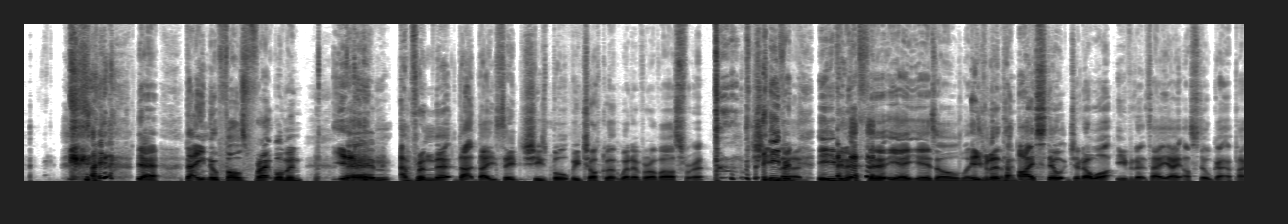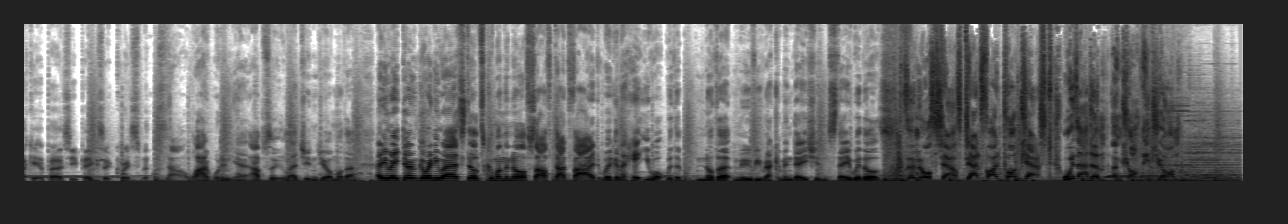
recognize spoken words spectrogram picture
yeah, that ain't no false threat, woman. Yeah. Um, and from that that day since, she's bought me chocolate whenever I've asked for it. She even learned. even at 38 years old, ladies Even and at gentlemen. I still, do you know what? Even at 38, I'll still get a packet of Percy Pigs at Christmas. No, why wouldn't you? Absolute legend, your mother. Anyway, don't go anywhere. Still to come on the North South Dad Vibe. We're going to hit you up with another movie recommendation. Stay with us. The North South Dad Fight Podcast with Adam and Cockney John.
